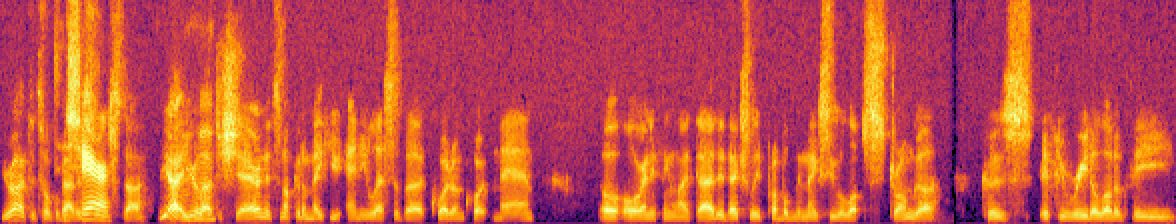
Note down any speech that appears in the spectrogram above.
You're allowed to talk to about share. this sort of stuff. Yeah, mm-hmm. you're allowed to share, and it's not going to make you any less of a quote unquote man or, or anything like that. It actually probably makes you a lot stronger because if you read a lot of the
